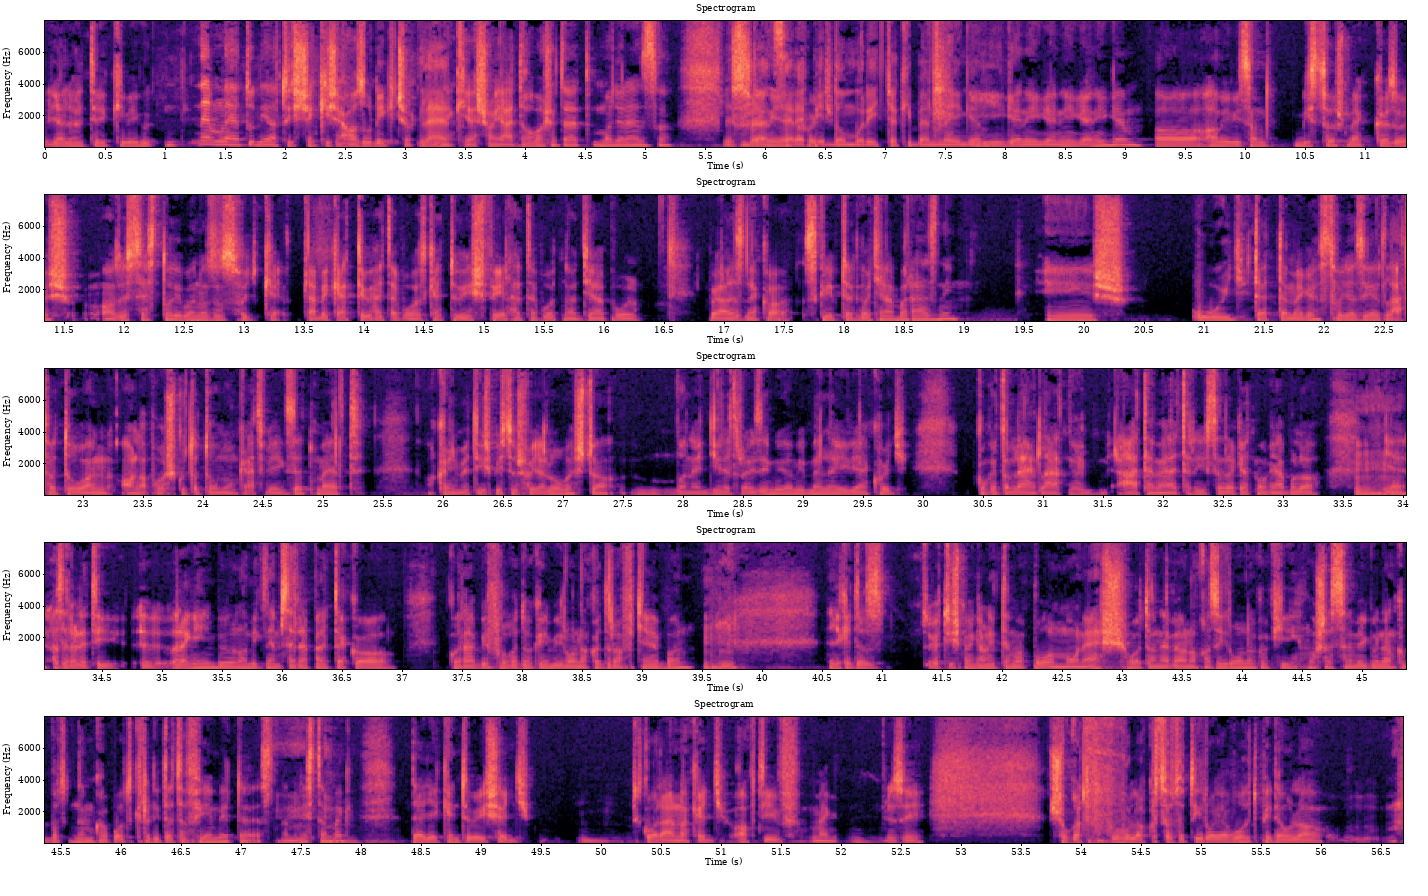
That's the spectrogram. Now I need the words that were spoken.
jelölték ki végül. Nem lehet tudni, hát, hogy senki se hazudik, csak lehet. mindenki a saját olvasatát magyarázza. És saját lényeg, szerepét hogy... domborítja ki benne, igen. Igen, igen, igen, igen. A, ami viszont biztos, meg közös az összes sztoriban az az, hogy kb. kettő hete volt, kettő és fél hete volt nagyjából Wellsnek a scriptet gatyába rázni, és úgy tette meg ezt, hogy azért láthatóan alapos kutatómunkát végzett, mert a könyvet is biztos, hogy elolvasta. Van egy életrajzi mű, amiben leírják, hogy konkrétan lehet látni, hogy átemelte részleteket magából a, uh-huh. az eredeti regényből, amik nem szerepeltek a korábbi forgatókönyvírónak a draftjában. Uh-huh. Egyébként az őt is megemlítem, a Paul Mones volt a neve annak az írónak, aki most aztán végül nem kapott, nem kapott kreditet a filmért, de ezt nem néztem meg, de egyébként ő is egy korának egy aktív, meg sokat foglalkoztatott írója volt, például a,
